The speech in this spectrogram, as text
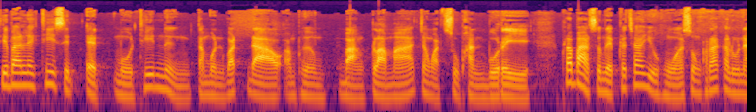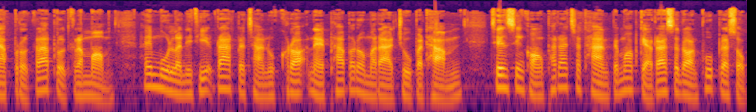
ที่บ้านเลขที่ 11 หมู่ที่ 1 ตำบลวัดดาว อำเภอบางปลาม้า จังหวัดสุพรรณบุรี พระบาทสมเด็จพระเจ้าอยู่หัวทรงพระกรุณาโปรดเกล้าโปรดกระหม่อม ให้มูลนิธิราชประชานุเคราะห์ในพระบรมราชูปถัมภ์เช่นสิ่งของพระราชทานไปมอบแก่ราษฎรผู้ประสบ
